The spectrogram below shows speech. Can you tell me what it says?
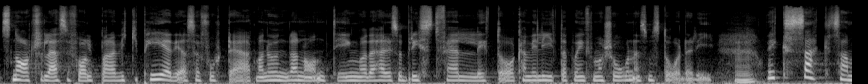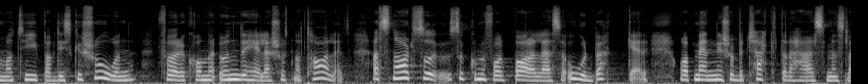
snart så läser folk bara Wikipedia så fort det är att man undrar någonting och det här är så bristfälligt och kan vi lita på informationen som står där i. Mm. Och exakt samma typ av diskussion förekommer under hela 1700-talet. Att snart så, så kommer folk bara läsa ordböcker och att människor betraktar det här som en slags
